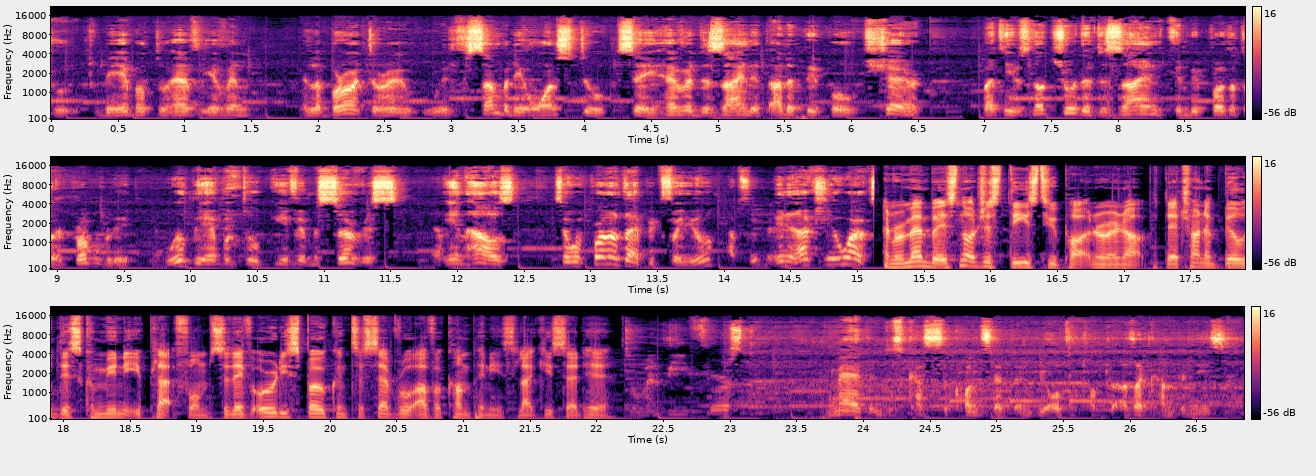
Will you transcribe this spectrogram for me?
to, to be able to have even a laboratory if somebody wants to say have a design that other people share but he's not sure the design can be prototyped properly we'll be able to give him a service in-house. So we'll prototype it for you absolutely. and it actually works. And remember it's not just these two partnering up. They're trying to build this community platform. So they've already spoken to several other companies like you said here. So when we first met and discussed the concept and we also talked to other companies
